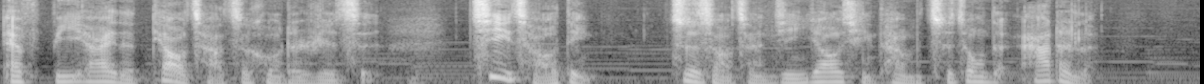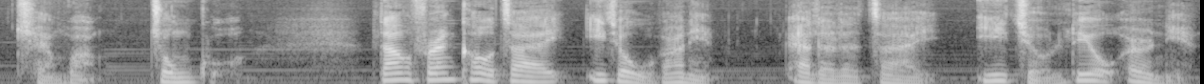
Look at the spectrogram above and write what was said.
FBI 的调查之后的日子，季朝定。至少曾经邀请他们之中的 Adler 前往中国。当 Franco 在一九五八年，Adler 在一九六二年，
